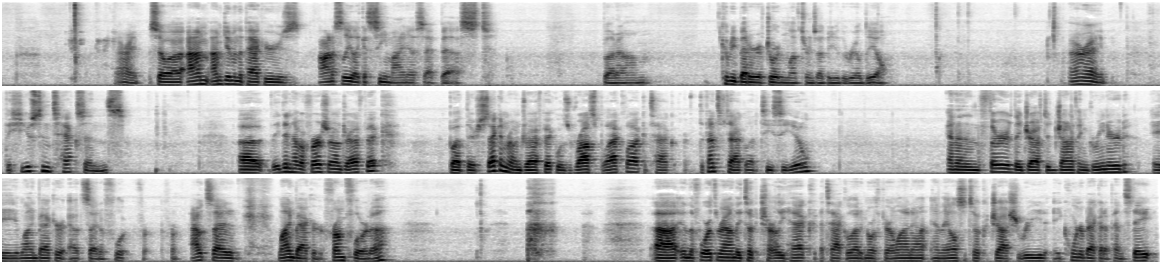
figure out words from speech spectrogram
All right, so uh, I'm I'm giving the Packers honestly like a C minus at best. But um, could be better if Jordan Love turns out to be the real deal. All right, the Houston Texans. Uh, they didn't have a first round draft pick. But their second round draft pick was Ross Blacklock, attack defensive tackle at TCU. And then in the third, they drafted Jonathan Greenard, a linebacker outside of Flor- fr- from outside linebacker from Florida. Uh, in the fourth round, they took Charlie Heck, a tackle out of North Carolina, and they also took Josh Reed, a cornerback out of Penn State.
